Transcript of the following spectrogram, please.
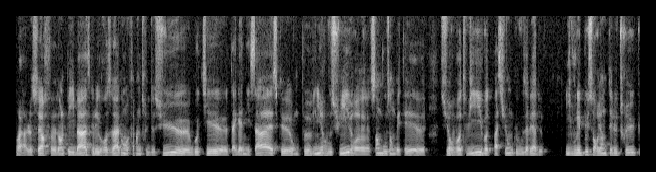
voilà, le surf dans le Pays Basque, les grosses vagues, on va faire un truc dessus. Euh, Gauthier, tu as gagné ça. Est-ce qu'on peut venir vous suivre sans vous embêter sur votre vie, votre passion que vous avez à deux? Il voulait plus orienter le truc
